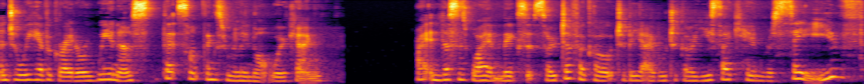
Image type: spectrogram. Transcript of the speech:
until we have a greater awareness that something's really not working. Right? And this is why it makes it so difficult to be able to go, yes, I can receive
